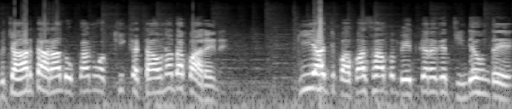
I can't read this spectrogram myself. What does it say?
ਵਿਚਾਰਧਾਰਾ ਲੋਕਾਂ ਨੂੰ ਅੱਖੀ ਕੱਟਾ ਉਹਨਾਂ ਦਾ ਪਾ ਰਹੇ ਨੇ। ਕੀ ਅੱਜ ਬਾਬਾ ਸਾਹਿਬ ਅੰਬੇਦਕਰ ਅਗਰ ਜਿੰਦੇ ਹੁੰਦੇ,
